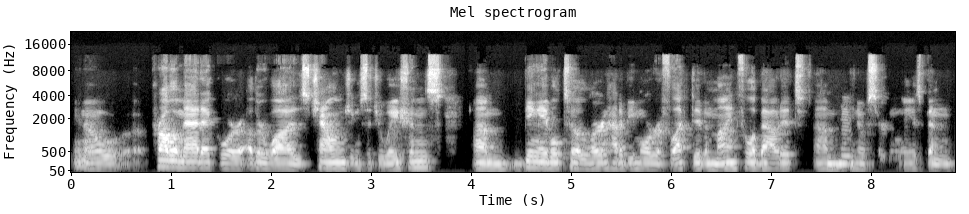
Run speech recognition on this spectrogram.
you know, problematic or otherwise challenging situations. Um, being able to learn how to be more reflective and mindful about it, um, mm-hmm. you know, certainly has been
